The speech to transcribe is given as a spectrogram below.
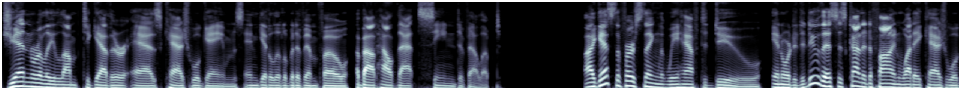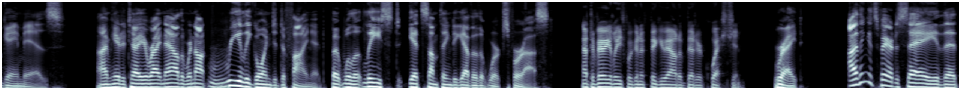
generally lumped together as casual games and get a little bit of info about how that scene developed. I guess the first thing that we have to do in order to do this is kind of define what a casual game is. I'm here to tell you right now that we're not really going to define it, but we'll at least get something together that works for us. At the very least, we're going to figure out a better question. Right. I think it's fair to say that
